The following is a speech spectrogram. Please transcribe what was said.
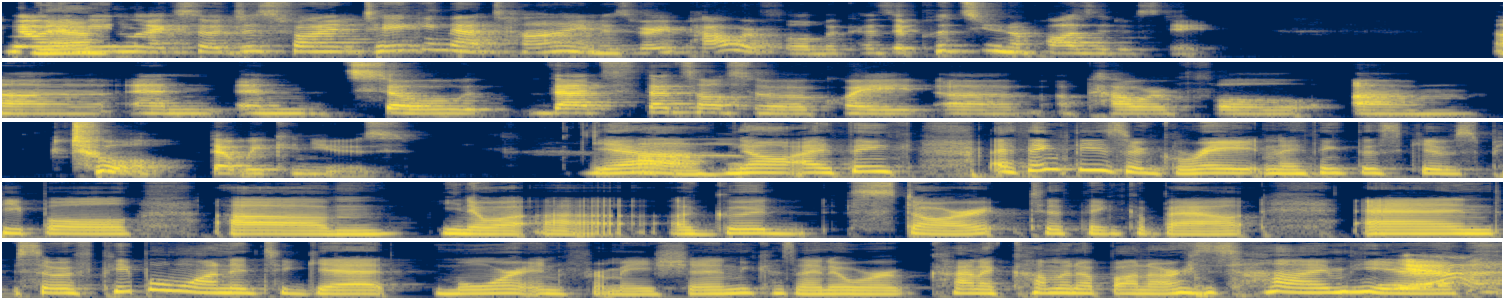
You know what Yeah. I mean? Like, so just find taking that time is very powerful because it puts you in a positive state. Uh, and and so that's that's also a quite uh, a powerful um, tool that we can use. Yeah, Um, no, I think I think these are great, and I think this gives people, um, you know, a, a good start to think about. And so, if people wanted to get more information, because I know we're kind of coming up on our time here, yeah,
